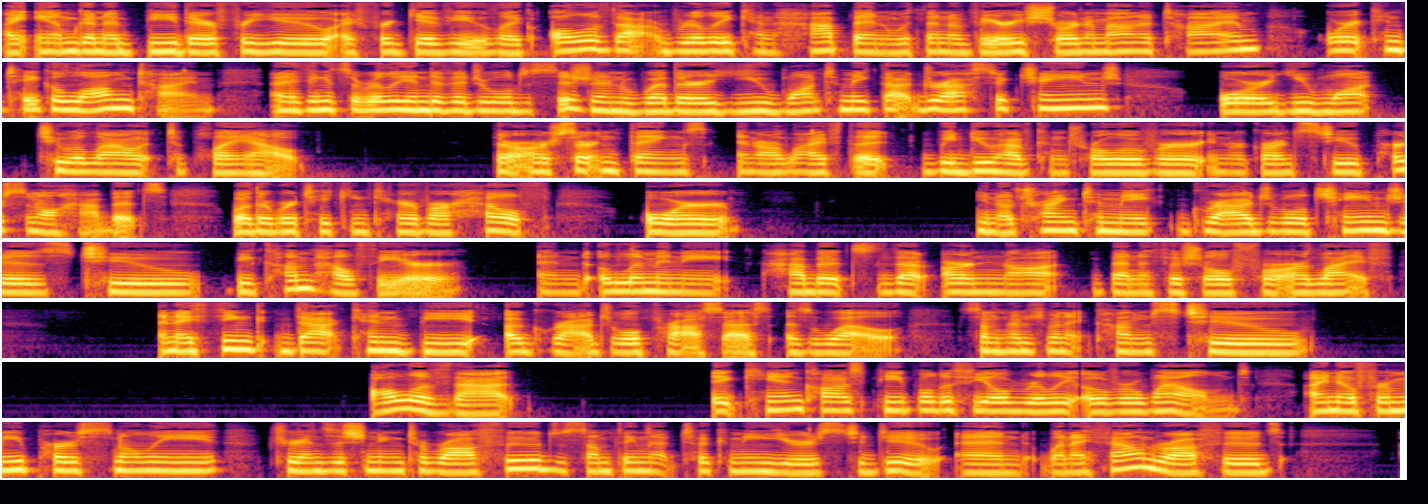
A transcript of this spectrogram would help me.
I am going to be there for you. I forgive you. Like all of that really can happen within a very short amount of time, or it can take a long time. And I think it's a really individual decision whether you want to make that drastic change or you want to allow it to play out there are certain things in our life that we do have control over in regards to personal habits, whether we're taking care of our health or you know trying to make gradual changes to become healthier and eliminate habits that are not beneficial for our life. And I think that can be a gradual process as well. Sometimes when it comes to all of that, it can cause people to feel really overwhelmed. I know for me personally, transitioning to raw foods was something that took me years to do. And when I found raw foods,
